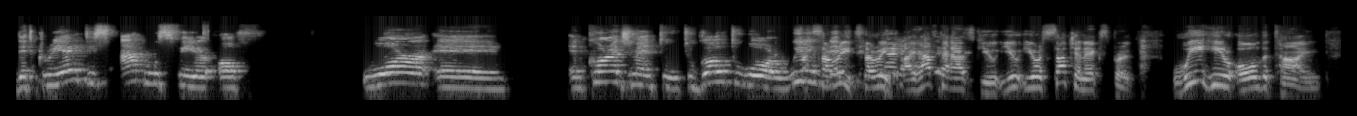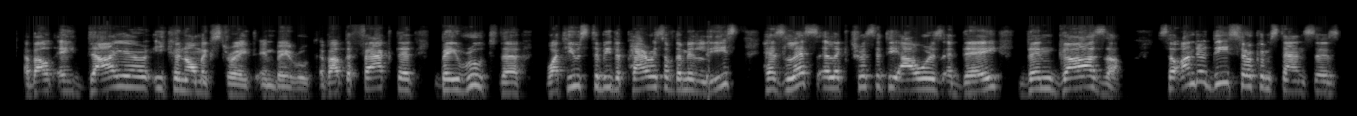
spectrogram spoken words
that create this atmosphere of war uh, encouragement to, to go to war. Willingness Sarit, Sarit, I have to ask you, you, you're such an expert. We hear all the time about a dire economic strait in Beirut, about the fact that Beirut, the what used to be the Paris of the Middle East, has less electricity hours a day than Gaza. So under these circumstances,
